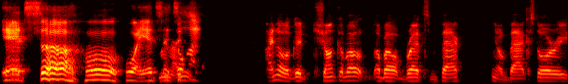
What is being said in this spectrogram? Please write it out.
it's uh oh boy, it's Man, it's a I- lot. I know a good chunk about about Bret's back, you know, backstory.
